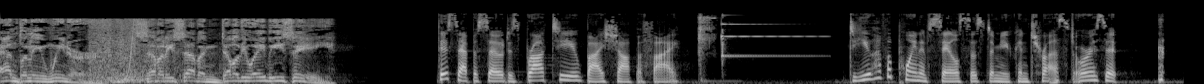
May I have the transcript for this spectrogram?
Anthony Weiner, 77 WABC. This episode is brought to you by Shopify. Do you have a point of sale system you can trust, or is it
